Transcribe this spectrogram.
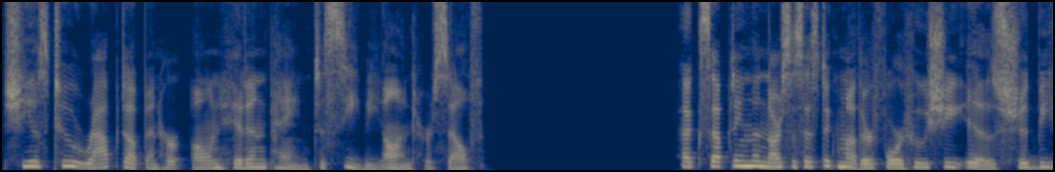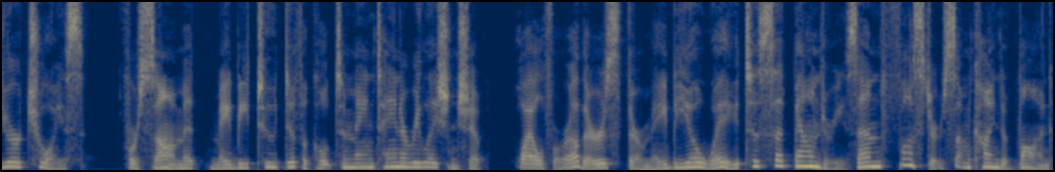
she is too wrapped up in her own hidden pain to see beyond herself. Accepting the narcissistic mother for who she is should be your choice. For some, it may be too difficult to maintain a relationship while for others there may be a way to set boundaries and foster some kind of bond.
